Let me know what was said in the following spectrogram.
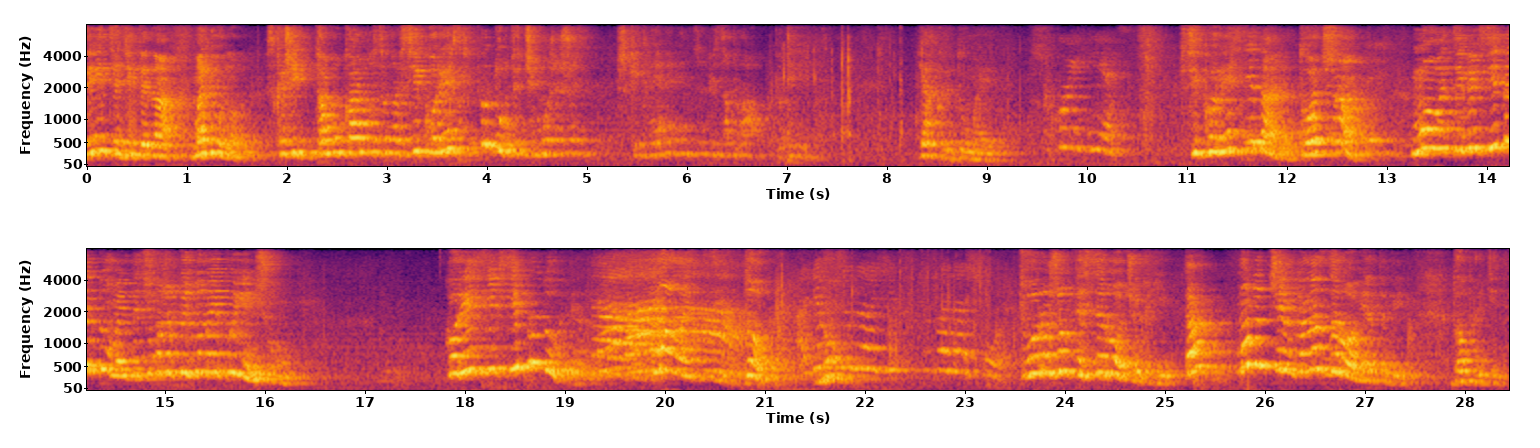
Дивіться, діти, на малюнок. Скажіть, на всі корисні продукти, чи може щось шкідливе він собі забрав? Подивіться. Як ви думаєте? Поїсть. Всі корисні дані? Точно? Молодці, ви всі так думаєте, чи може хтось думає по-іншому? Корисні всі продукти? Так. Молодці, добре. А я Ну, буду носити подошов. Творожок ти сирочок їв, так? Молодчинка, на здоров'я тобі. Добре, діти.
